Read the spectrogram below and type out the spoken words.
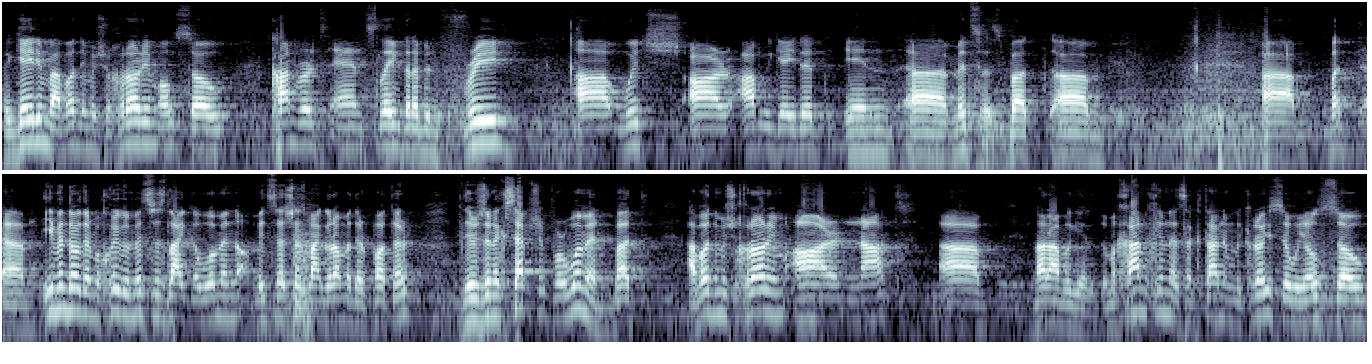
Vegedim v'avodim v'shuchrorim, also converts and slaves that have been freed, uh, which are obligated in uh, mitzvahs. But um, um, but um, even though they're mechuyev mitzvahs like a woman, mitzvah shas mangrama, they're potter. There's an exception for women, but avodim v'shuchrorim are not. Uh, not obligated. So we also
